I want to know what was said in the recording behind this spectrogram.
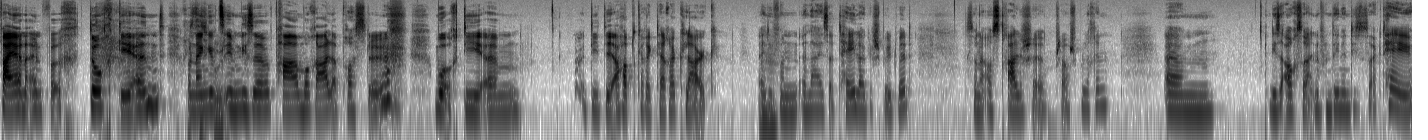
feiern einfach durchgehend. und dann Richtig gibt es eben diese paar Moralapostel, wo auch die, ähm, die der Hauptcharaktere Clark, äh, die Mhm. von Eliza Taylor gespielt wird, so eine australische Schauspielerin, ähm, die ist auch so eine von denen, die so sagt, hey,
